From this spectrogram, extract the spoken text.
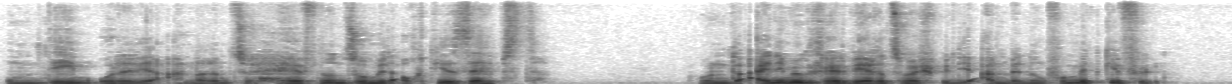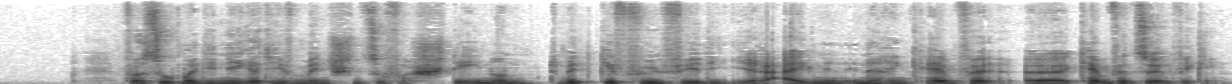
um dem oder der anderen zu helfen und somit auch dir selbst. Und eine Möglichkeit wäre zum Beispiel die Anwendung von Mitgefühl. Versuch mal die negativen Menschen zu verstehen und Mitgefühl für die, ihre eigenen inneren Kämpfe, äh, Kämpfe zu entwickeln.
